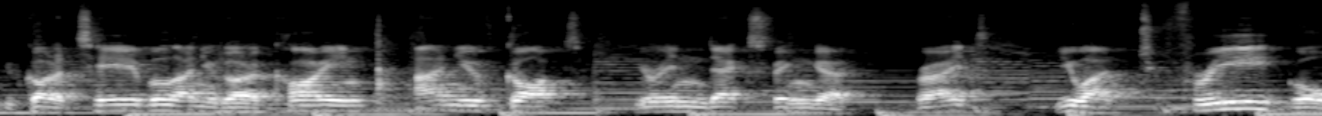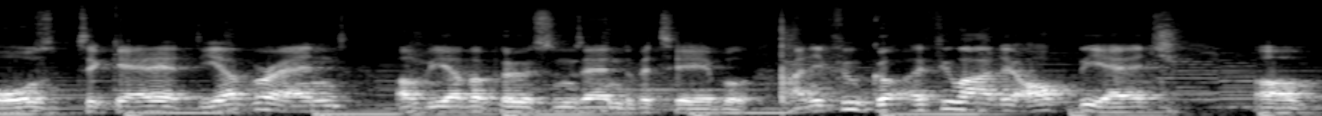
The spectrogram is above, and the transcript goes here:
you've got a table and you've got a coin and you've got your index finger, right? You had three goals to get it at the other end of the other person's end of the table. And if you got if you had it off the edge of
